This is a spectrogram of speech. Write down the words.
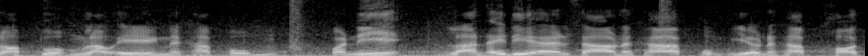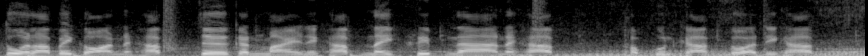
รอบตัวของเราเองนะครับผมวันนี้ร้านไอเดียแอนด์ซาวนะครับผมเอี่ยวนะครับ ขอตัวลาไปก่อนนะครับ เจอกันใหม่นะครับในคลิปหน้านะครับ ขอบคุณครับ สวัสดีครับ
